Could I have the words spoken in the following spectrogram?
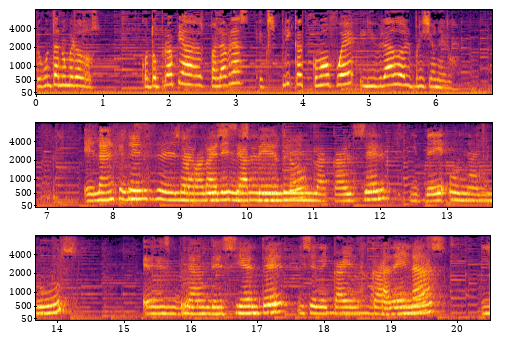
Pregunta número 2. Con tus propias palabras, explica cómo fue librado el prisionero. El ángel se le aparece a Pedro en la cárcel y ve una luz esplandeciente y se le caen las cadenas y,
